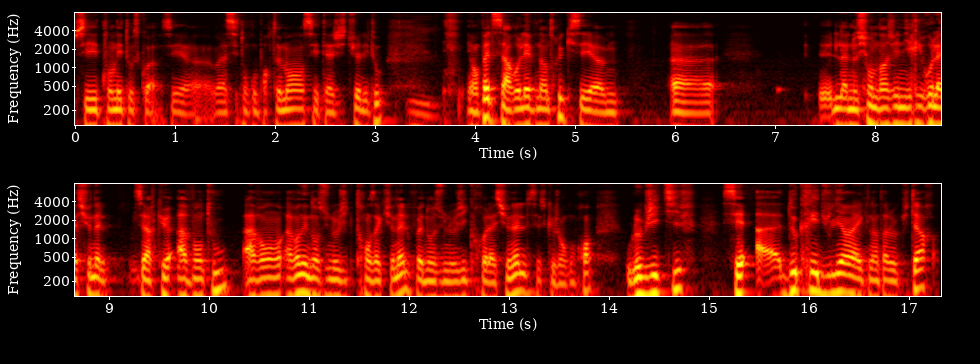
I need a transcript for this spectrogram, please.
c'est ton ethos quoi. C'est euh, voilà, c'est ton comportement, c'est ta gestuelle et tout. Et en fait, ça relève d'un truc, c'est euh, euh, la notion d'ingénierie relationnelle. C'est-à-dire que avant tout, avant, avant d'être dans une logique transactionnelle, faut être dans une logique relationnelle, c'est ce que j'en comprends, où l'objectif, c'est euh, de créer du lien avec l'interlocuteur,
